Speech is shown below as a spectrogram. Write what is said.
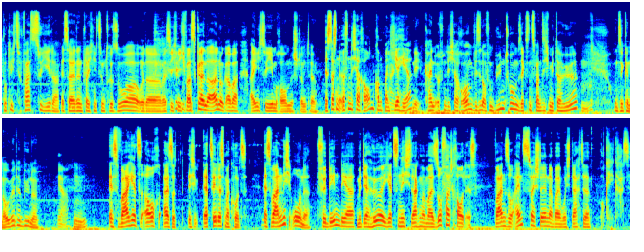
Wirklich zu fast zu jeder. Es sei denn, vielleicht nicht zum Tresor oder weiß ich nicht was, keine Ahnung, aber eigentlich zu jedem Raum, das stimmt ja. Ist das ein öffentlicher Raum? Kommt man hierher? Nee, kein öffentlicher Raum. Wir sind auf dem Bühnenturm, 26 Meter Höhe und sind genau über der Bühne. Ja. Es war jetzt auch, also ich erzähle das mal kurz. Es war nicht ohne. Für den, der mit der Höhe jetzt nicht, sagen wir mal, so vertraut ist, waren so ein, zwei Stellen dabei, wo ich dachte, okay, krass.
